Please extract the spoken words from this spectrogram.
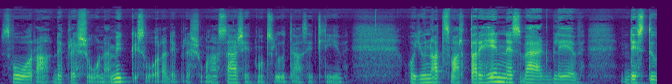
svåra depressioner, mycket svåra depressioner, särskilt mot slutet av sitt liv. Och ju nattsvartare hennes värld blev, desto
